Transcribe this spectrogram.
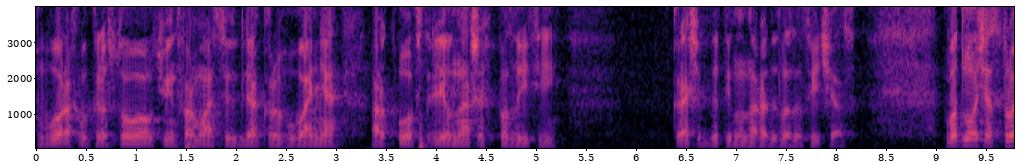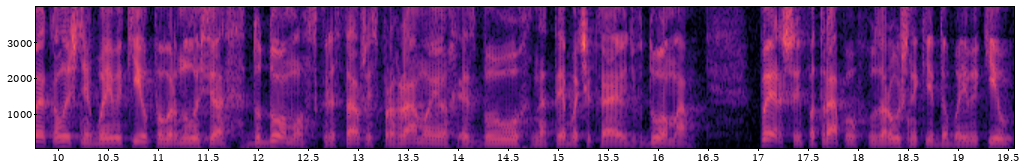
Ворог використовував цю інформацію для коригування артобстрілів наших позицій. Краще б дитину народила за цей час. Водночас троє колишніх бойовиків повернулися додому, скориставшись програмою СБУ на тебе чекають вдома. Перший потрапив у заручники до бойовиків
